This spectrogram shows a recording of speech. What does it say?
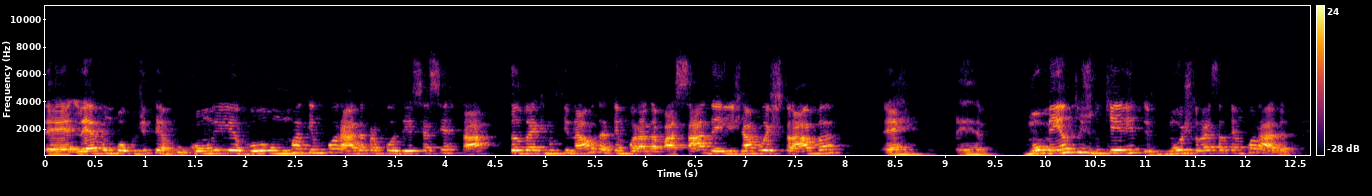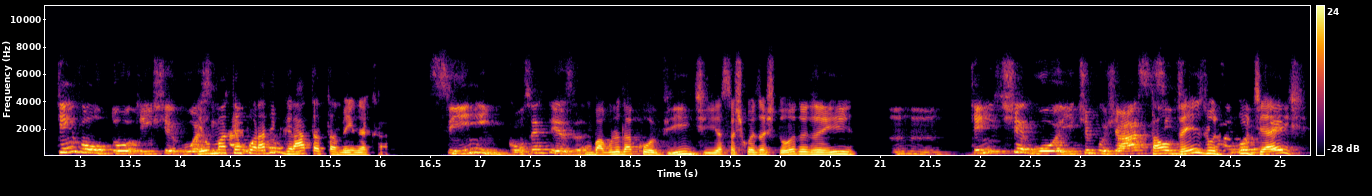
é, leva um pouco de tempo. O Conley levou uma temporada para poder se acertar. Tanto é que no final da temporada passada ele já mostrava é, é, momentos do que ele mostrou essa temporada. Quem voltou, quem chegou assim. E uma temporada ingrata também, né, cara? Sim, com certeza. Um bagulho da Covid e essas coisas todas aí. Quem chegou aí, tipo, já. Talvez o, o Jazz.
